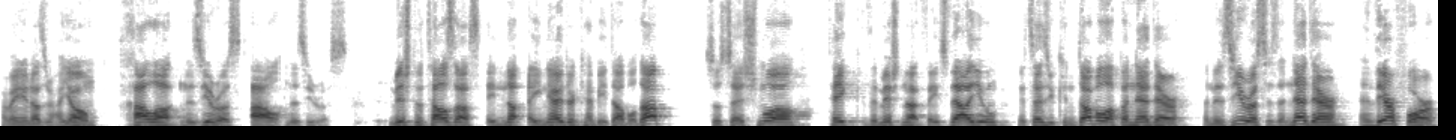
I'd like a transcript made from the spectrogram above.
Hareni Nazir Hayom, Chala Nazirus al Nazirus. Mishnah tells us a, a neder can be doubled up. So says Shmuel, take the Mishnah at face value. It says you can double up a neder. A nazirus is a neder, and therefore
